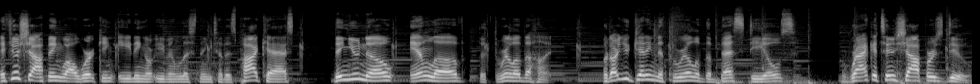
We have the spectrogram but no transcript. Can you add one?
If you're shopping while working, eating, or even listening to this podcast, then you know and love the thrill of the hunt. But are you getting the thrill of the best deals? Rakuten shoppers do.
